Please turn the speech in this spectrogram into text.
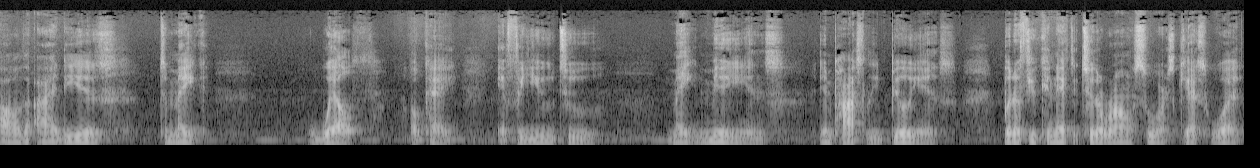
all the ideas to make wealth, okay, and for you to make millions and possibly billions but if you connect it to the wrong source, guess what?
